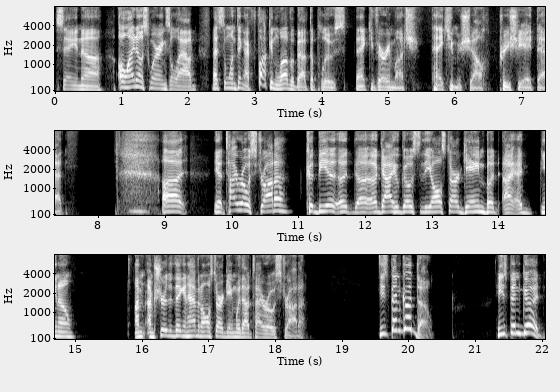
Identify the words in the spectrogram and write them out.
saying, uh, "Oh, I know swearing's allowed. That's the one thing I fucking love about the Plus." Thank you very much. Thank you, Michelle. Appreciate that. Uh, yeah, Thairo Estrada could be a, a, a guy who goes to the All Star game, but I, I, you know, I'm, I'm sure that they can have an all star game without Thairo Estrada. He's been good, though. He's been good.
